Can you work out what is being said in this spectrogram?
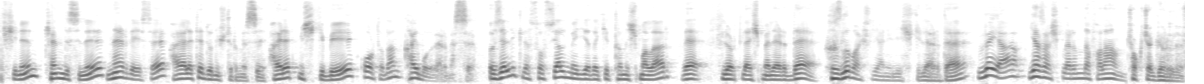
Kişinin kendisini neredeyse hayalete dönüştürmesi, hayaletmiş gibi ortadan kayboluvermesi. Özellikle sosyal medyadaki tanışmalar ve flörtleşmelerde, hızlı başlayan ilişkilerde veya yaz aşklarında falan çokça görülür.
